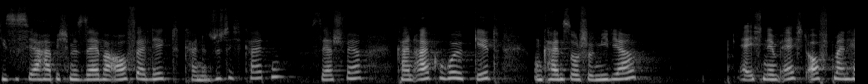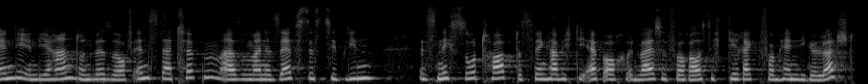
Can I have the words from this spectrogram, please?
Dieses Jahr habe ich mir selber auferlegt, keine Süßigkeiten, sehr schwer, kein Alkohol geht und kein Social Media. Ich nehme echt oft mein Handy in die Hand und will so auf Insta tippen. Also meine Selbstdisziplin ist nicht so top. Deswegen habe ich die App auch in weißer Voraussicht direkt vom Handy gelöscht.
